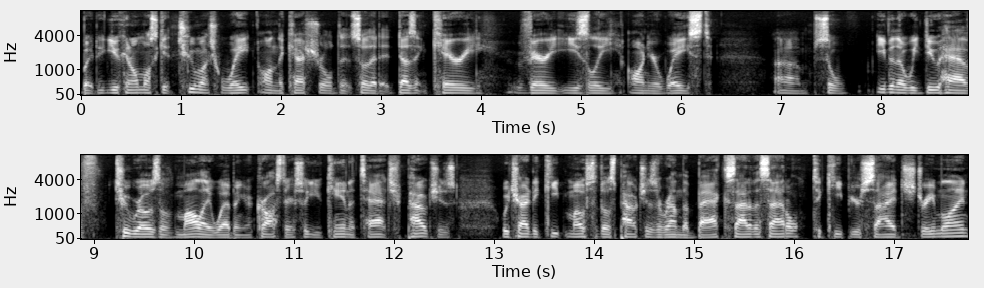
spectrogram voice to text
but you can almost get too much weight on the Kestrel to, so that it doesn't carry very easily on your waist. Um, so even though we do have two rows of MOLLE webbing across there so you can attach pouches, we tried to keep most of those pouches around the back side of the saddle to keep your side streamlined.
